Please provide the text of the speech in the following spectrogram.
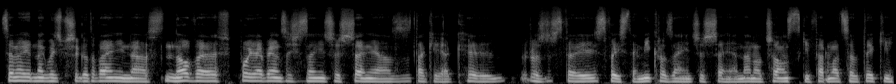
Chcemy jednak być przygotowani na nowe, pojawiające się zanieczyszczenia, takie jak e, swoiste mikrozanieczyszczenia, nanocząstki, farmaceutyki,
